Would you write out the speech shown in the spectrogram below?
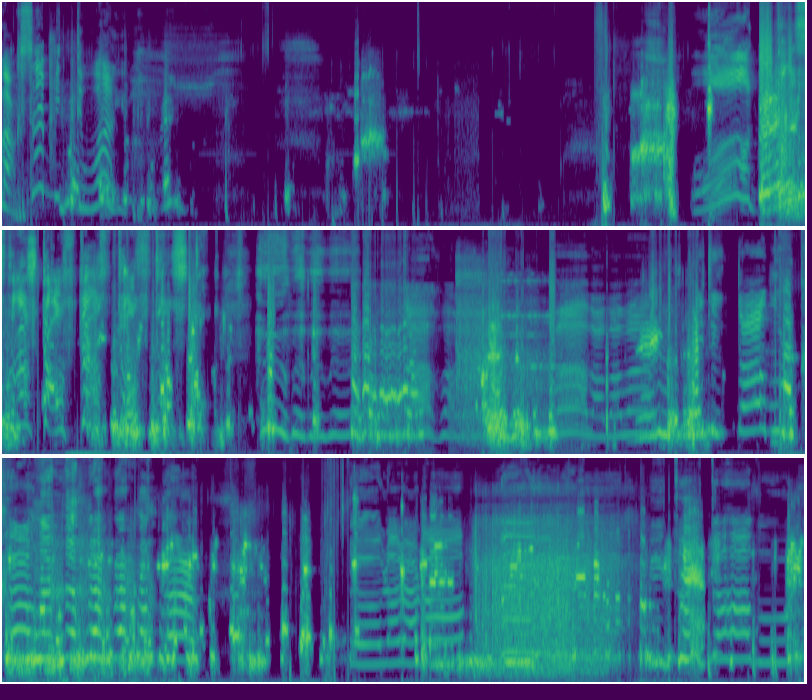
Bak sen bitti var ya. Oo, tos tos tos tos tos tos. Bir tık daha vur Karl. Bir tık daha vur. Bir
